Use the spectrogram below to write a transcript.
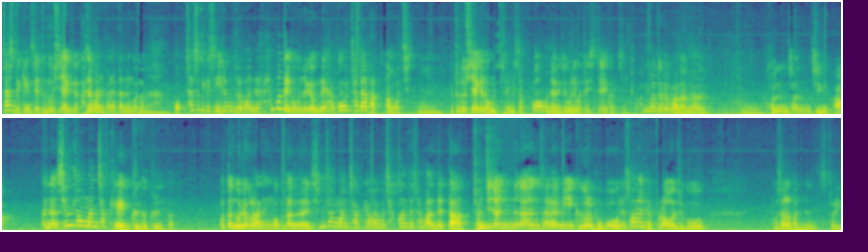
찰스 디킨스의 두도시 이야기가 가장 많이 팔렸다는 거죠. 음. 어, 찰스 디킨스 이름 들어봤는데 한 번도 읽어본 적이 없네 하고 찾아봤던 거지. 음. 두도시 이야기가 너무 재밌었고 그다음에 이제 올리버 테스트 읽었지. 한마디로 말하면 음, 건선징악. 그냥 심성만 착해. 그러니까 그러니까 어떤 노력을 하는 것보다는 심상만 착해. 아이고 착한데 참 안 됐다. 전지전능한 사람이 그걸 보고 그냥 선을 베풀어 가지고 보상을 받는 스토리.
